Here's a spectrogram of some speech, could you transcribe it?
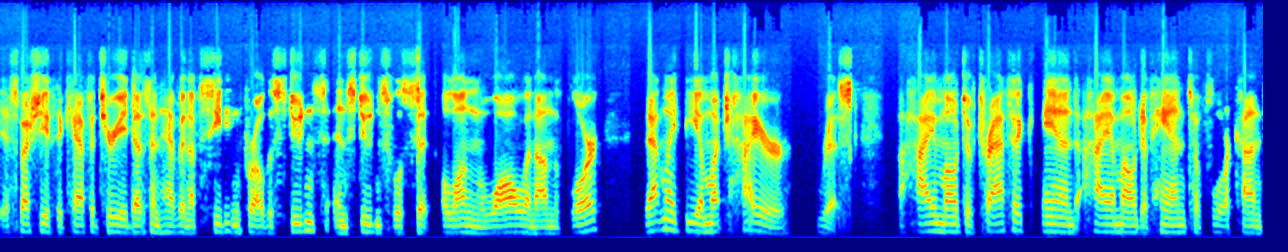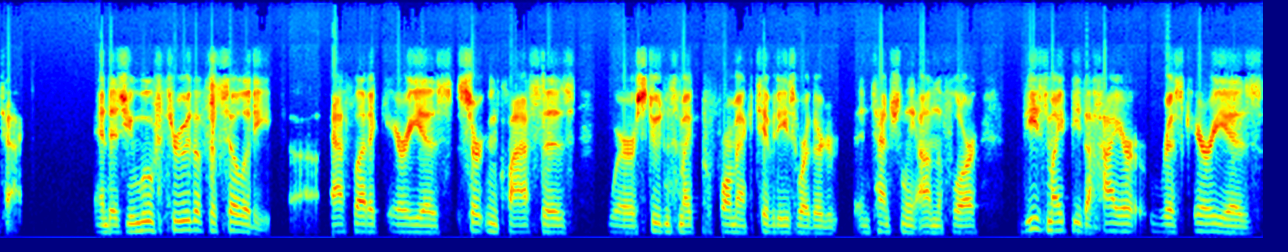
especially if the cafeteria doesn't have enough seating for all the students and students will sit along the wall and on the floor, that might be a much higher risk, a high amount of traffic and a high amount of hand to floor contact. And as you move through the facility, Uh, athletic areas, certain classes where students might perform activities where they're intentionally on the floor, these might be the higher risk areas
